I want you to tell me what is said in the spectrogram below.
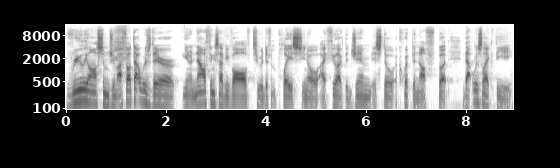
really awesome gym. I thought that was their, you know, now things have evolved to a different place. You know, I feel like the gym is still equipped enough, but that was like the,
